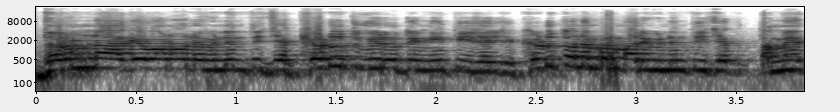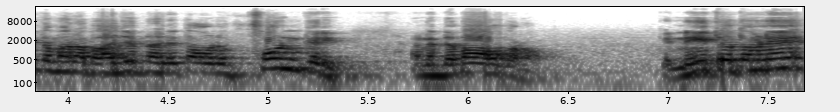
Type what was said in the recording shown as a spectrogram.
ધર્મના આગેવાનોને વિનંતી છે. ખેડૂત વિરોધી નીતિ છે, ખેડૂતોને પણ મારી વિનંતી છે તમે તમારા ભાજપના નેતાઓને ફોન કરી અને દબાવ કરો. કે નહીં તો તમને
